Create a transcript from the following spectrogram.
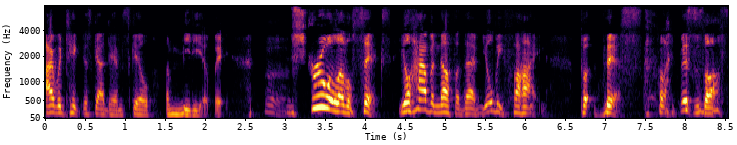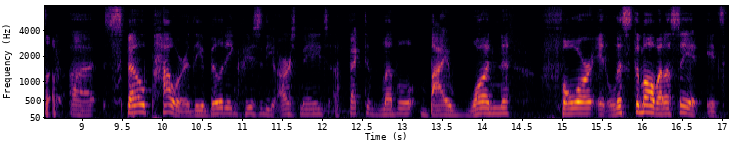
I would take this goddamn skill immediately. Screw a level six. You'll have enough of them. You'll be fine. But this, like, this is awesome. uh, spell power. The ability increases the Archmage's effective level by one. For it lists them all, but I'll say it. It's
